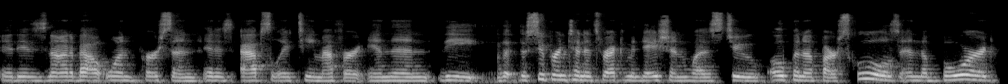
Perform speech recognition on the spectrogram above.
It is not about one person. It is absolutely a team effort. And then the, the the superintendent's recommendation was to open up our schools, and the board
